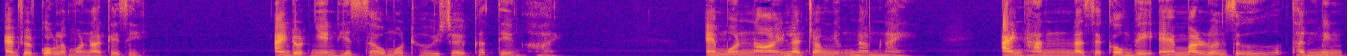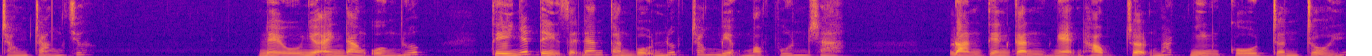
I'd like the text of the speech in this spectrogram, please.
Em rốt cuộc là muốn nói cái gì? Anh đột nhiên hít sâu một hơi rồi cất tiếng hỏi. Em muốn nói là trong những năm này, anh hẳn là sẽ không vì em mà luôn giữ thân mình trong trắng chứ. Nếu như anh đang uống nước, thì nhất định sẽ đem toàn bộ nước trong miệng mà phun ra. Đoàn tiên cần nghẹn học trợn mắt nhìn cô trân trối.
